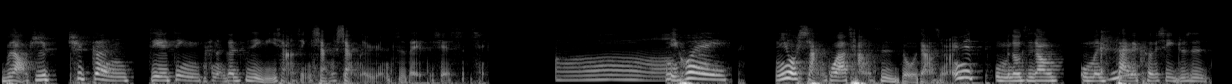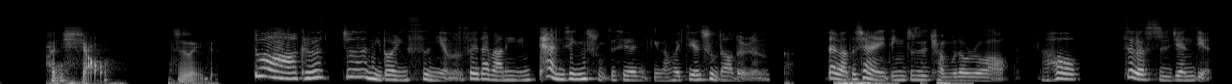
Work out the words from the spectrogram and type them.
不知道，就是去更接近可能跟自己理想型相像的人之类这些事情。哦，你会，你有想过要尝试做这样事吗？因为我们都知道我们在的科系就是很小之类的。对啊，可是就是你都已经四年了，所以代表你已经看清楚这些你平常会接触到的人。代表这些人已经就是全部都 roll out，然后这个时间点，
